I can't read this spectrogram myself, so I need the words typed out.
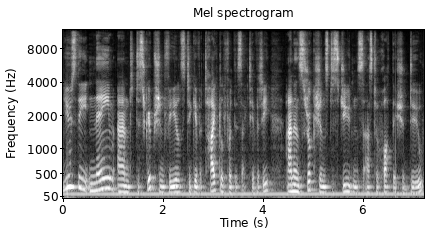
Use the name and description fields to give a title for this activity and instructions to students as to what they should do.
